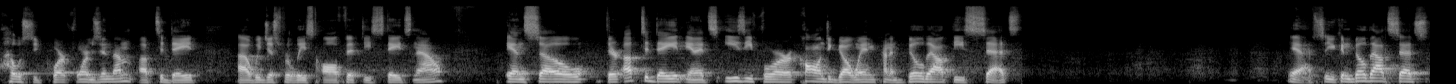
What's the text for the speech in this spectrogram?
hosted court forms in them, up to date. Uh, we just released all 50 states now. And so they're up to date and it's easy for Colin to go in, kind of build out these sets. Yeah, so you can build out sets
